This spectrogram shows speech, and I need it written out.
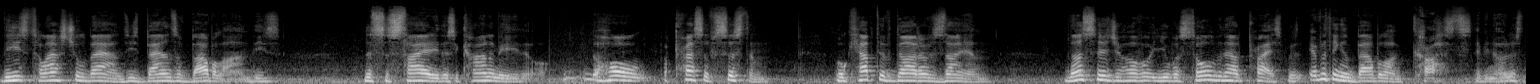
These telestial bands, these bands of Babylon, these, this society, this economy, the, the whole oppressive system. O captive daughter of Zion, Thus said Jehovah, you were sold without price, because everything in Babylon costs, have you noticed?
